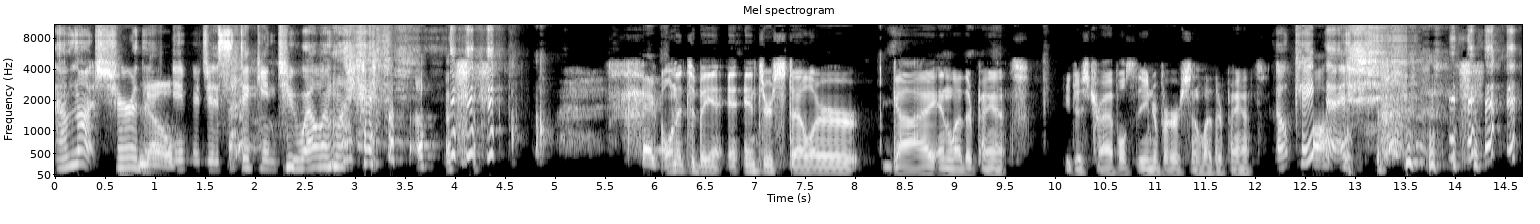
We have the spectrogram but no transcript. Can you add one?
I'm not sure the No. image is sticking too well in my head. I want it to be an interstellar guy in leather pants. He just travels the universe in leather pants. okay, Awesome. then.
